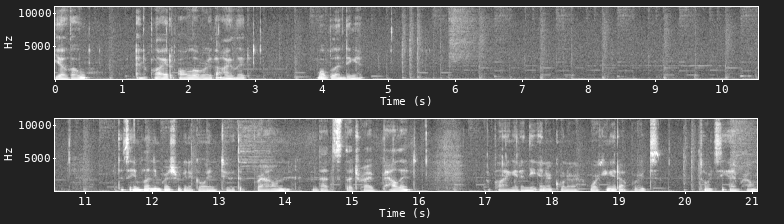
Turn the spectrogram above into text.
yellow and apply it all over the eyelid while blending it. With the same blending brush, we're going to go into the brown, that's the Tribe palette, applying it in the inner corner, working it upwards towards the eyebrow,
